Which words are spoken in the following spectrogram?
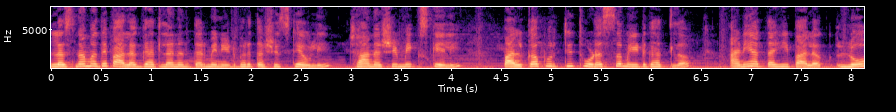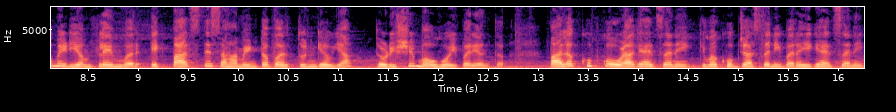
लसणामध्ये पालक घातल्यानंतर मिनिटभर तशीच ठेवली छान अशी मिक्स केली. पालकापुरती थोडंसं मीठ घातलं आणि आता ही पालक लो मिडियम फ्लेमवर एक पाच ते सहा मिनटं परतून घेऊया थोडीशी मऊ होईपर्यंत. पालक खूप कोवळा घ्यायचा नाही किंवा खूप जास्त निबरही घ्यायचा नाही.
